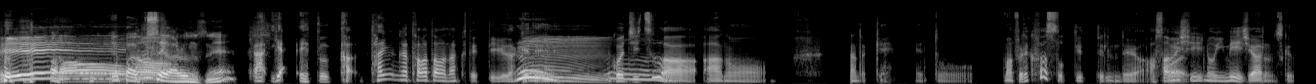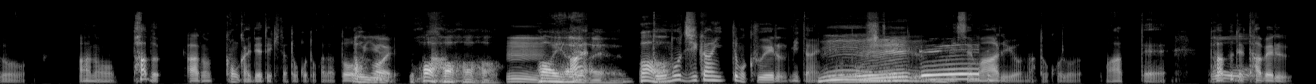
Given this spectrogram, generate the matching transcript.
ええ。やっぱ癖があるんですね。あ、いや、えっと、たタイミングがたまたまなくてっていうだけうで、ん。これ実は、あの、なんだっけ、えっと、まあ、ブレックファストって言ってるんで、朝飯のイメージあるんですけど、あの、パブ、あの、今回出てきたとことかだと、あはい。はいはいはいはい。バーどの時間行っても食えるみたいなことをしている店もあるようなところもあって、パブで食べる、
